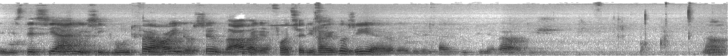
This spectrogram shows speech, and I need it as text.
Negli stessi anni Sigmund Freud osservava che a forza di fare così erano diventati tutti nevrotici. No?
